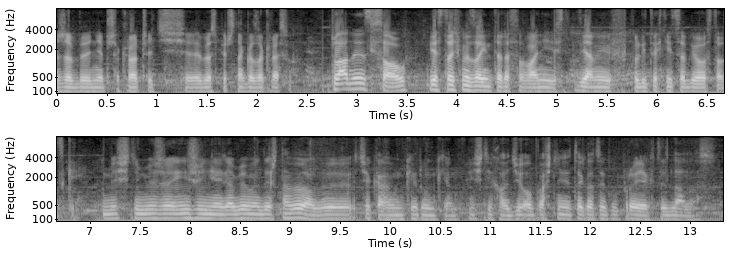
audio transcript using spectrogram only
żeby nie przekroczyć bezpiecznego zakresu. Plany są, jesteśmy zainteresowani studiami w Politechnice Białostockiej. Myślimy, że inżynieria biomedyczna byłaby ciekawym kierunkiem, jeśli chodzi o właśnie tego typu projekty dla nas.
